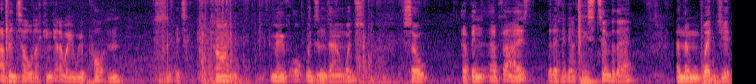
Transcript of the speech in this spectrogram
I've been told I can get away with putting because it can't move upwards and downwards. So I've been advised that if I get a piece of timber there and then wedge it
